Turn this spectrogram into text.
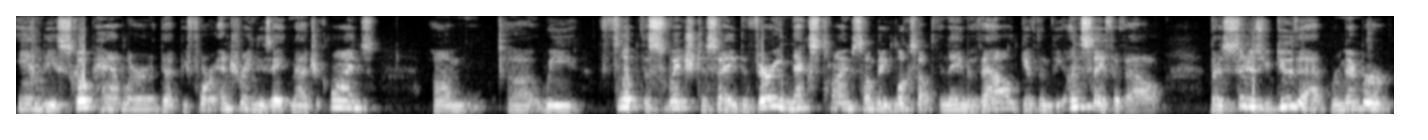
in the scope handler that before entering these eight magic lines, um, uh, we flip the switch to say the very next time somebody looks up the name eval, give them the unsafe eval. But as soon as you do that, remember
